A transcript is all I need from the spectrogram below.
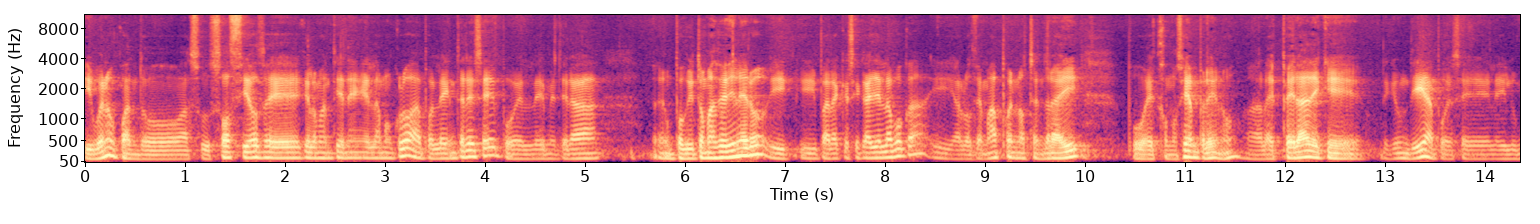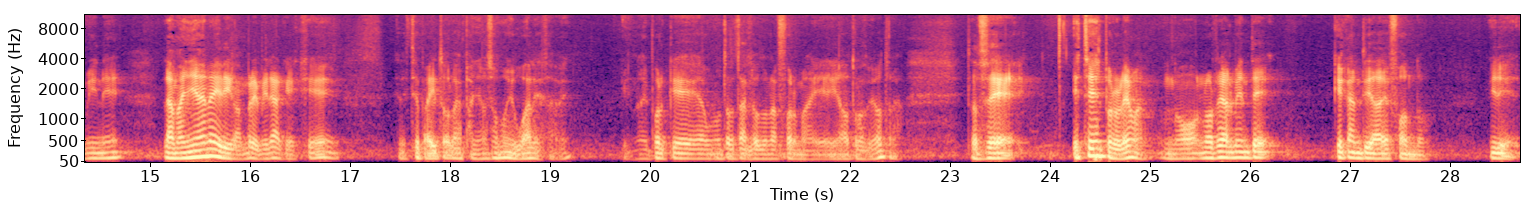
Y bueno, cuando a sus socios de, que lo mantienen en la Moncloa pues les interese, pues le meterá eh, un poquito más de dinero y, para que se calle en la boca y a los demás pues nos tendrá ahí, pues como siempre, ¿no? A la espera de que, de que un día pues se le ilumine la mañana y diga, hombre, mira, que es que en este país todos los españoles somos iguales, ¿sabes? Y no hay por qué a uno tratarlo de una forma y a otros de otra. Entonces, este es el problema, no, no realmente qué cantidad de fondos. Mire,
